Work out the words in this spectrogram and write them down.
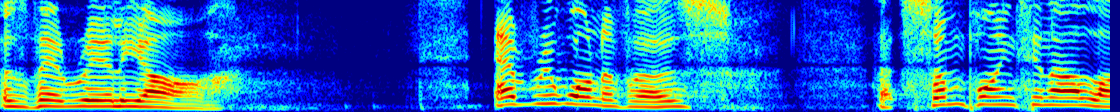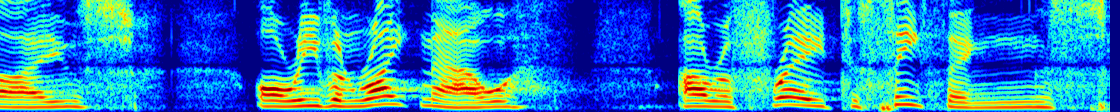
as they really are. Every one of us, at some point in our lives, or even right now, are afraid to see things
